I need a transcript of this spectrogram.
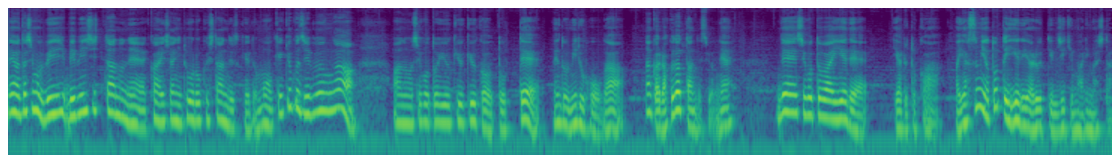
で私もベビーシッターのね会社に登録したんですけれども結局自分があの仕事有給休暇を取って面倒見る方がなんか楽だったんですよね。で仕事は家でやるとか、まあ、休みを取って家でやるっていう時期もありました。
